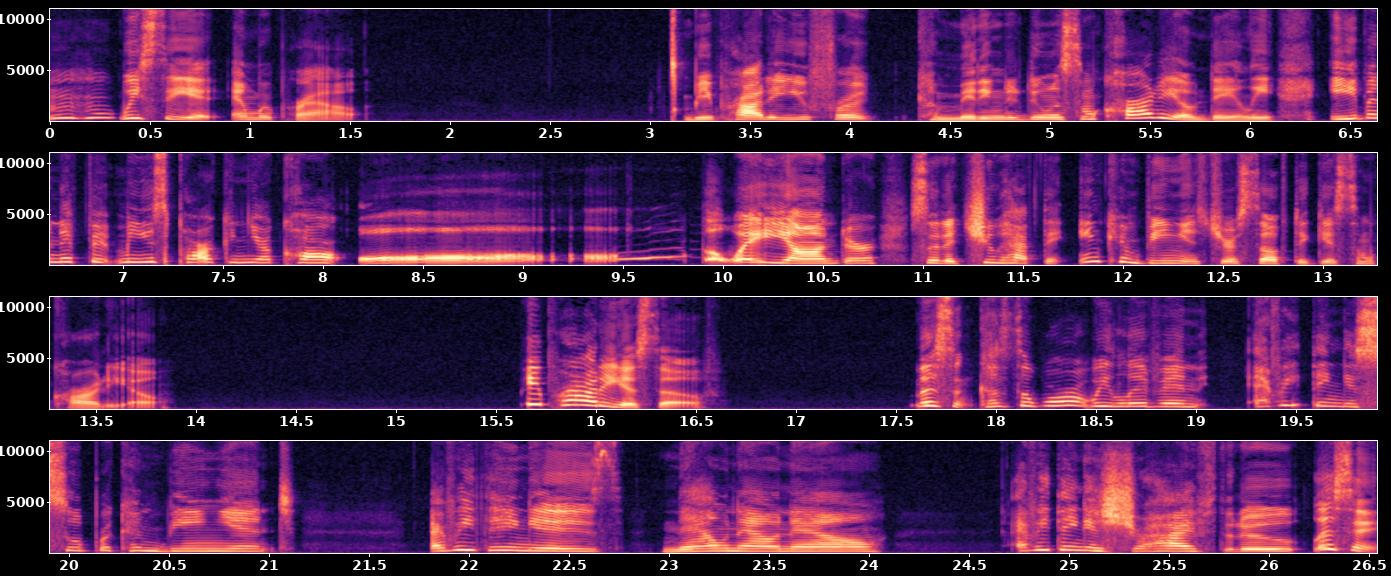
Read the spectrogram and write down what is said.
Mm-hmm, we see it and we're proud. Be proud of you for committing to doing some cardio daily, even if it means parking your car all the way yonder so that you have to inconvenience yourself to get some cardio. Be proud of yourself. Listen, because the world we live in, everything is super convenient. Everything is now, now, now. Everything is drive through. Listen,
